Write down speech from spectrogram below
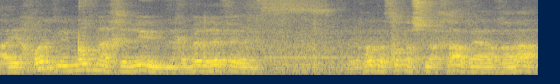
היכולת ללמוד מאחרים, לקבל רפרנס, היכולת לעשות השלכה והעברה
